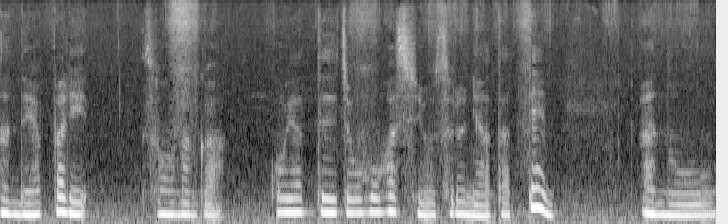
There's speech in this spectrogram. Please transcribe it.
なんでやっぱりそうなんかこうやって情報発信をするにあたってあの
